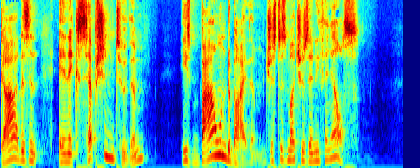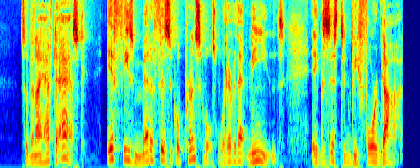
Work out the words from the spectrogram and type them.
God isn't an exception to them, he's bound by them just as much as anything else. So then I have to ask, if these metaphysical principles, whatever that means, existed before God,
